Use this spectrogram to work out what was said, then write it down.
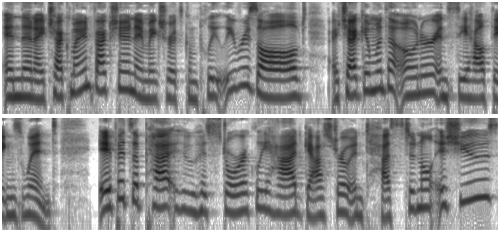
and then i check my infection i make sure it's completely resolved i check in with the owner and see how things went if it's a pet who historically had gastrointestinal issues,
